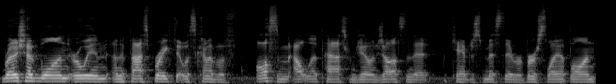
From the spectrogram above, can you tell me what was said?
Reddish had one early in, on the fast break that was kind of an awesome outlet pass from Jalen Johnson that Cam just missed the reverse layup on.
